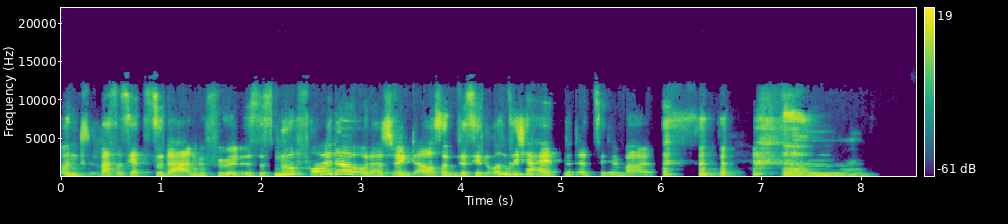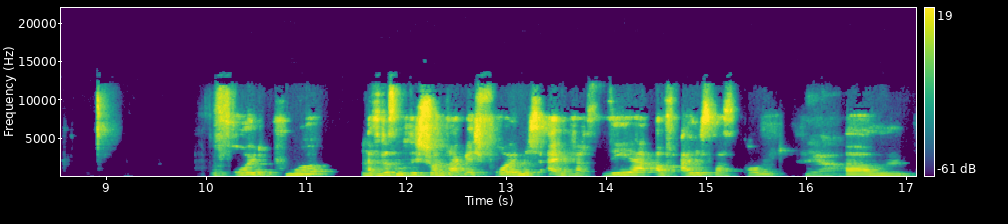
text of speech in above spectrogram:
und was ist jetzt so da an Gefühlen? Ist es nur Freude oder schwingt auch so ein bisschen Unsicherheit mit? Erzähl mal. Ähm, Freude pur. Also das muss ich mhm. schon sagen. Ich freue mich einfach sehr auf alles, was kommt. Ja. Ähm,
